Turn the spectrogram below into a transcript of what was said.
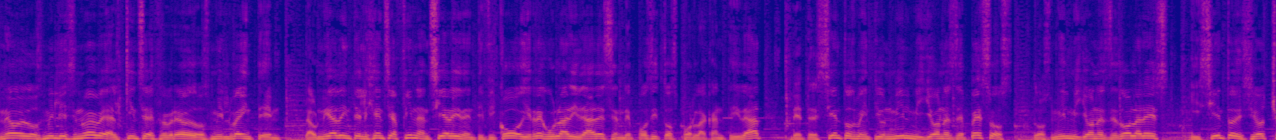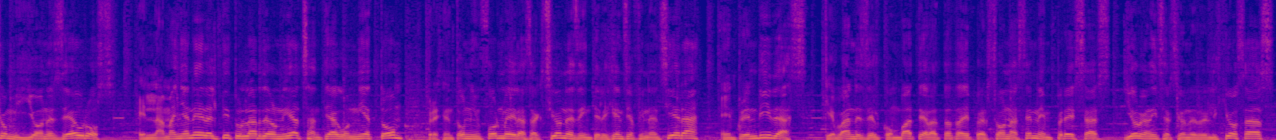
enero de 2019 al 15 de febrero de 2020, la Unidad de Inteligencia Financiera identificó irregularidades en depósitos por la cantidad de 321 mil millones de pesos, 2 mil millones de dólares y 118 millones de euros. En la mañanera, el titular de la unidad, Santiago Nieto, presentó un informe de las acciones de inteligencia financiera emprendidas, que van desde el combate a la trata de personas en empresas y organizaciones religiosas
